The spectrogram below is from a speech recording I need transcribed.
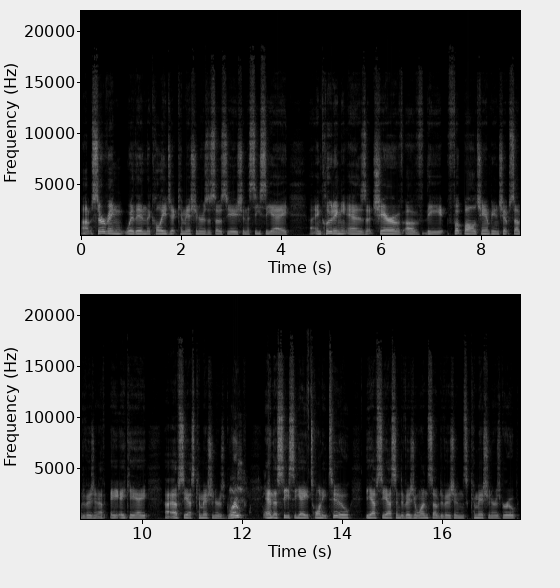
uh, serving within the Collegiate Commissioners Association, the CCA, uh, including as chair of, of the Football Championship Subdivision, F- a- aka uh, FCS Commissioners Group, and the CCA 22, the FCS and Division One subdivisions Commissioners Group.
